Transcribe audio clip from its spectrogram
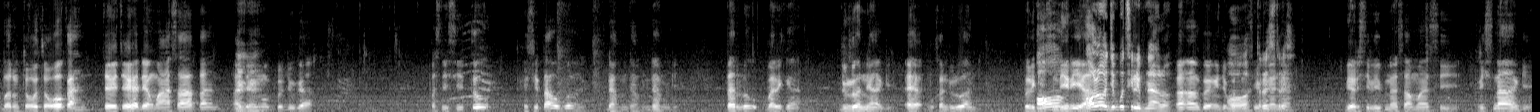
bareng cowok-cowok kan cewek-cewek ada yang masak kan ada yang Mhm. ngobrol juga pas di situ kasih tahu gua dam dam dam gitu ntar lu baliknya duluan ya gitu. eh bukan duluan baliknya oh sendiri ya oh lo jemput si Libna lo Heeh, gue yang ngejemput Oh, si terus, Libnanya. terus? biar si Libna sama si Trisna gitu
